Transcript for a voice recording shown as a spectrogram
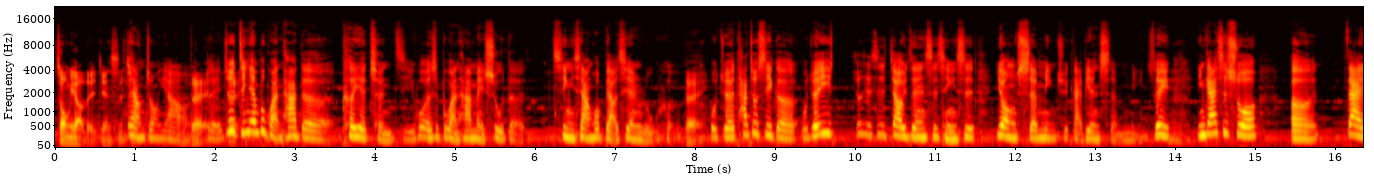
重要的一件事情，非常重要。对对，就是今天不管他的课业成绩，或者是不管他美术的性向或表现如何，对，我觉得它就是一个，我觉得一就是是教育这件事情是用生命去改变生命，所以应该是说，呃，在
